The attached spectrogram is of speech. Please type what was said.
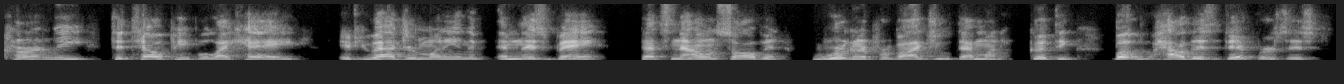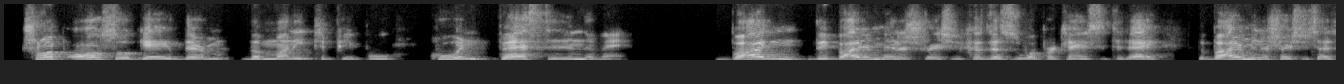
currently to tell people like, hey, if you had your money in the in this bank that's now insolvent, we're going to provide you with that money. Good thing. But how this differs is Trump also gave their the money to people who invested in the bank. Biden, the Biden administration, because this is what pertains to today, the Biden administration says,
